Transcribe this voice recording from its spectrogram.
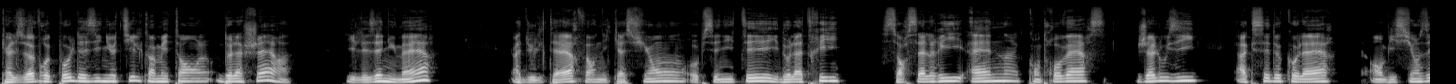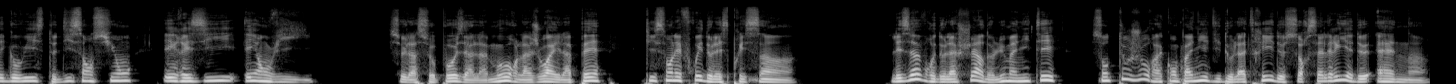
quelles œuvres Paul désigne-t-il comme étant de la chair? Il les énumère adultère, fornication, obscénité, idolâtrie, sorcellerie, haine, controverse, jalousie, accès de colère, ambitions égoïstes, dissensions, hérésie et envie. Cela s'oppose à l'amour, la joie et la paix, qui sont les fruits de l'Esprit Saint. Les œuvres de la chair de l'humanité sont toujours accompagnées d'idolâtrie, de sorcellerie et de haine.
